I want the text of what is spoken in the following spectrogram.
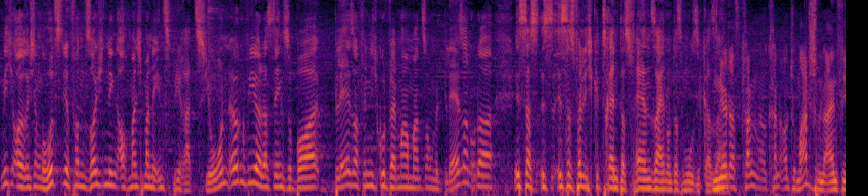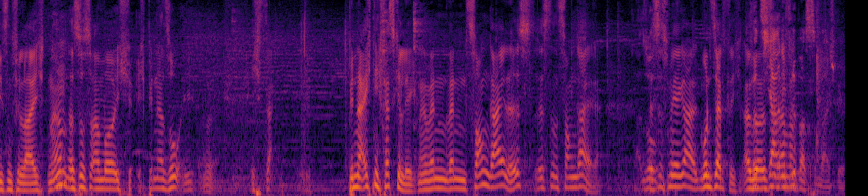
nicht eure Richtung. Holst du dir von solchen Dingen auch manchmal eine Inspiration irgendwie? Oder das denkst du, boah, Bläser finde ich gut, vielleicht machen wir mal einen Song mit Bläsern? Oder ist das, ist, ist das völlig getrennt, das Fansein und das Musikersein? Ja, das kann, kann automatisch mit einfließen vielleicht. Ne? Das ist aber, ich, ich bin ja so, ich, ich bin da echt nicht festgelegt. Ne? Wenn, wenn ein Song geil ist, ist ein Song geil. Also das ist mir egal, grundsätzlich. Also 40 es Jahre ist die Flippers zum Beispiel.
